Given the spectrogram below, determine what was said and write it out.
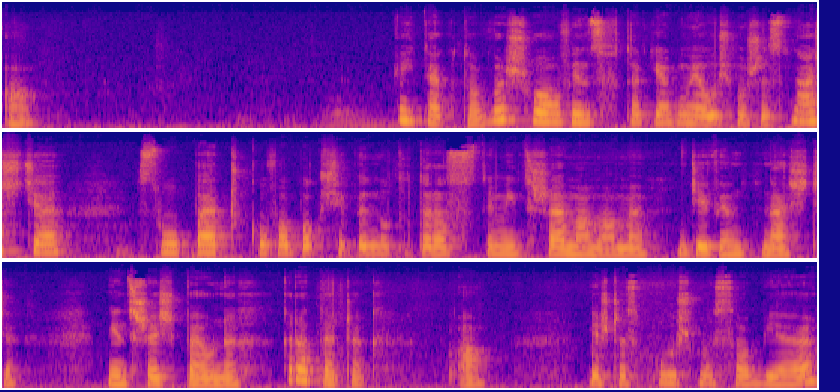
O. I tak to wyszło, więc tak jak miałyśmy 16 słupeczków obok siebie, no to teraz z tymi trzema mamy 19, więc 6 pełnych krateczek. O, jeszcze spójrzmy sobie.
